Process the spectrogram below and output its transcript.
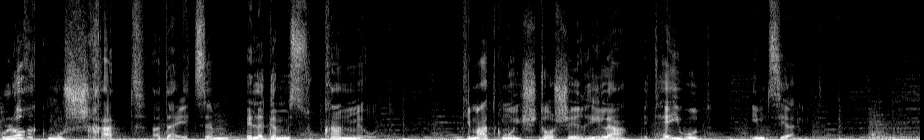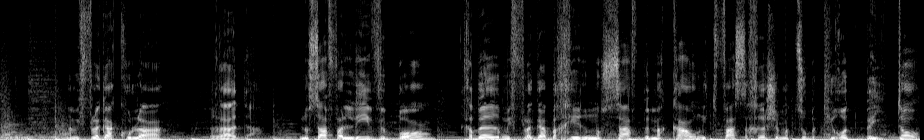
הוא לא רק מושחת עד העצם, אלא גם מסוכן מאוד. כמעט כמו אשתו שהרעילה את הייווד עם ציאנית. המפלגה כולה רעדה. נוסף על לי ובו, חבר מפלגה בכיר נוסף במקאו נתפס אחרי שמצאו בקירות ביתו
